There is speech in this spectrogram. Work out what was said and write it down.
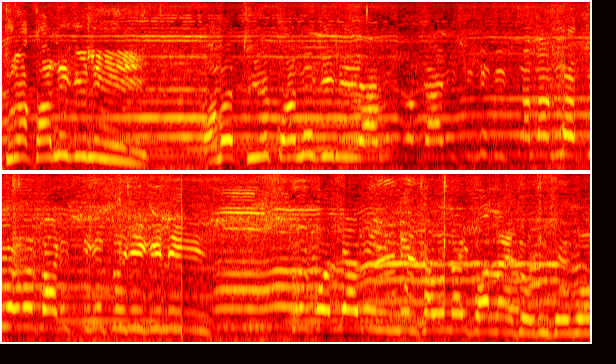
তোরা কনে গেলি? আমার তুই কনে গেলি? আমি তোর গাড়ি কিনে দিতে পারলাম না, তুই আমার বাড়ির থেকে চলে গেলি। তুই বললে আমি ইন্ডিয়ান খাব, নাই গলায় দড়ি দেবো।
